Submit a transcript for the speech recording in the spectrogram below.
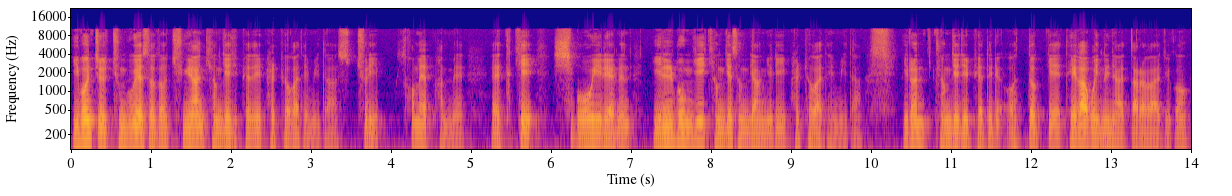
이번 주 중국에서도 중요한 경제 지표들이 발표가 됩니다. 수출입, 소매 판매, 예, 특히 15일에는 1분기 경제 성장률이 발표가 됩니다. 이런 경제 지표들이 어떻게 돼가고 있느냐에 따라 가지고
